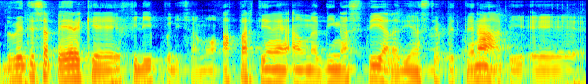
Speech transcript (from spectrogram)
Dovete sapere che Filippo, diciamo, appartiene a una dinastia, la dinastia Pettenati, e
